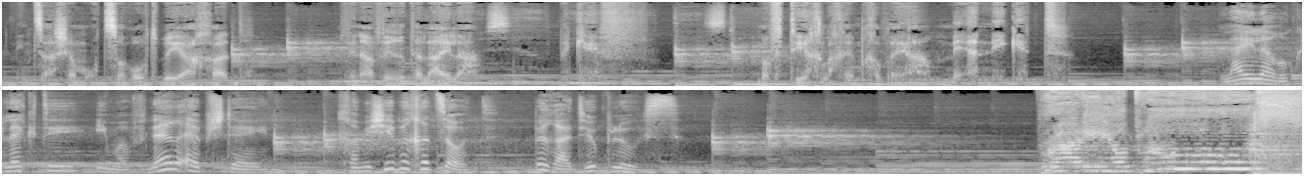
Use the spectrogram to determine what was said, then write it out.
נמצא שם אוצרות ביחד, ונעביר את הלילה בכיף. מבטיח לכם חוויה מענגת. לילה רוקלקטי עם אבנר אפשטיין, חמישי בחצות, ברדיו פלוס. רדיו פלוס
